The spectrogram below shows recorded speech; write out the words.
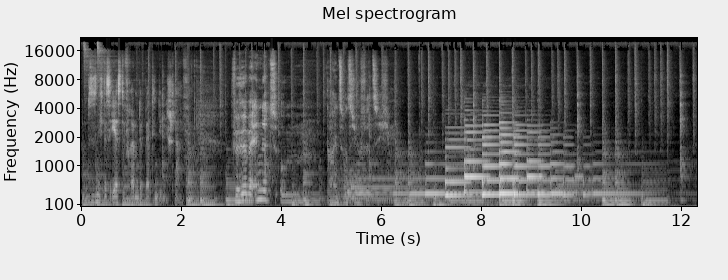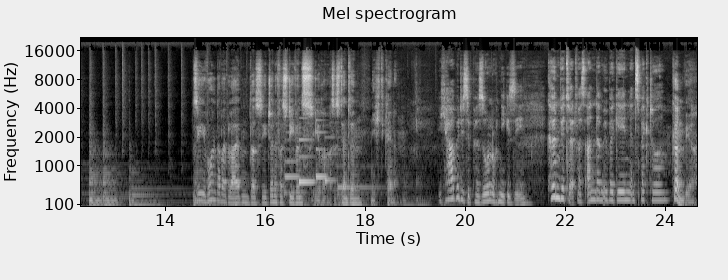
Und es ist nicht das erste fremde Bett, in dem ich schlafe. Verhör beendet um 23.40 Uhr. Sie wollen dabei bleiben, dass Sie Jennifer Stevens, Ihre Assistentin, nicht kennen. Ich habe diese Person noch nie gesehen. Können wir zu etwas anderem übergehen, Inspektor? Können wir.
